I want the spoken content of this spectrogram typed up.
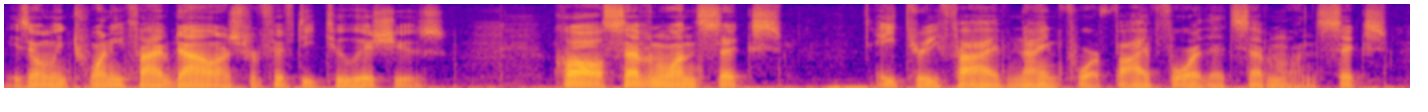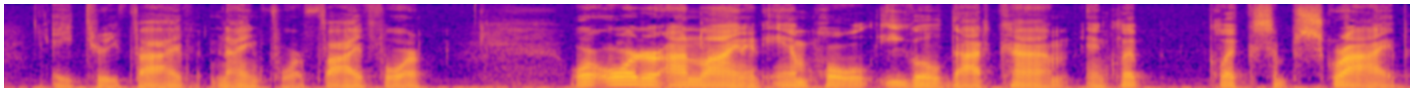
is only $25 for 52 issues. Call 716 835 9454. That's 716 835 9454. Or order online at ampoleagle.com and click, click subscribe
